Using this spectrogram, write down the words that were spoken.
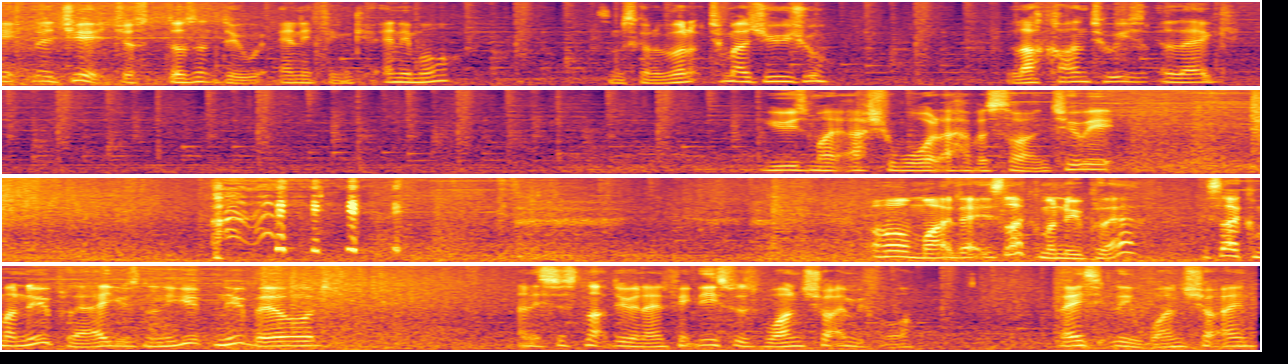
It legit just doesn't do anything anymore. So I'm just going to run up to him as usual, lock onto his leg, use my Ash of War I have assigned to it, Oh my it's like I'm a new player. It's like I'm a new player using a new, new build and it's just not doing anything. This was one-shotting before. Basically one-shotting.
